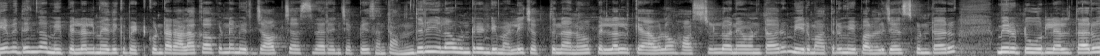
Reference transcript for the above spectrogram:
ఏ విధంగా మీ పిల్లల మీదకి పెట్టుకుంటారు? అలా కాకుండా మీరు జాబ్ చేస్తున్నారని చెప్పేసి అంటే అందరూ ఇలా ఉండరండి. మళ్ళీ చెప్తున్నాను పిల్లలు కేవలం హాస్టల్లోనే ఉంటారు మీరు మాత్రం మీ పనులు చేసుకుంటారు. మీరు టూర్లు వెళ్తారు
